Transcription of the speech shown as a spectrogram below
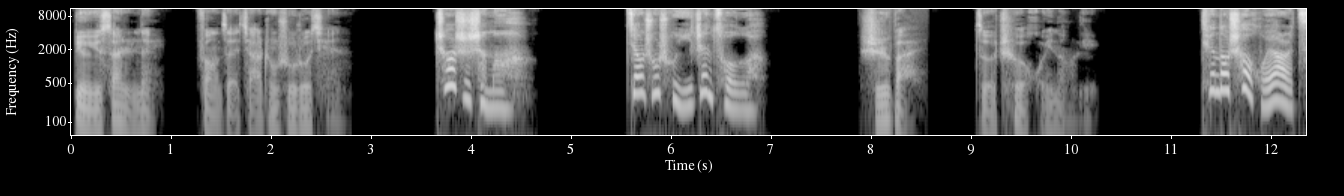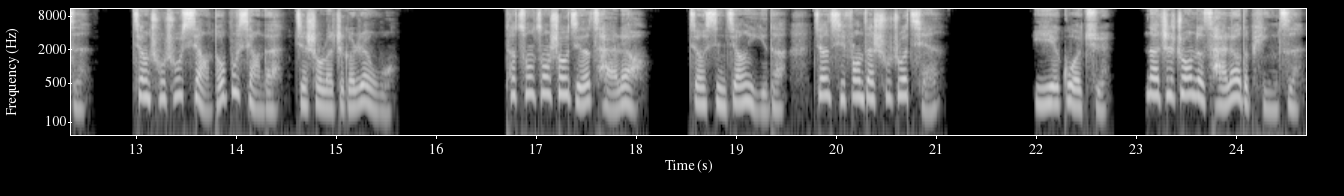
并于三日内。放在家中书桌前，这是什么？江楚楚一阵错愕。失败，则撤回能力。听到“撤回”二字，江楚楚想都不想的接受了这个任务。他匆匆收集了材料，将信将疑的将其放在书桌前。一夜过去，那只装着材料的瓶子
